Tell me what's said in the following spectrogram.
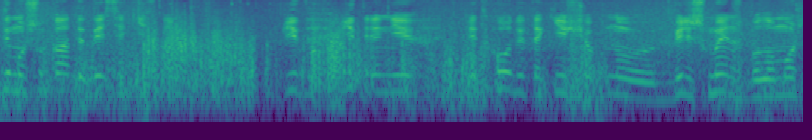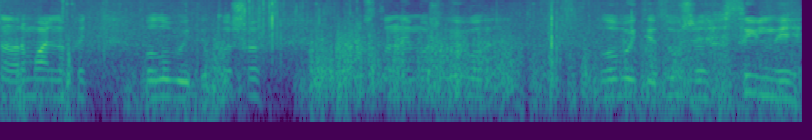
Будемо шукати десь якісь там підвітряні підходи такі, щоб ну, більш-менш було можна нормально хоч половити. То що просто неможливо ловити дуже сильний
